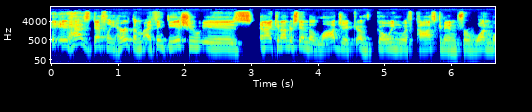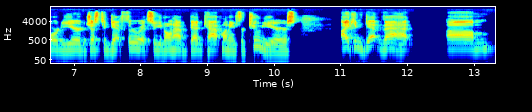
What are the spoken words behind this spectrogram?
It has definitely hurt them. I think the issue is, and I can understand the logic of going with Koskinen for one more year just to get through it, so you don't have dead cap money for two years. I can get that. Um,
